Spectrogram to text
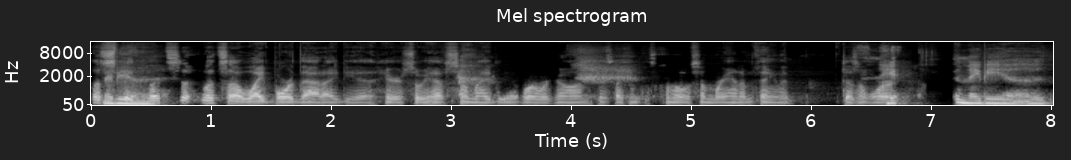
let's speak- a- let's let's uh, whiteboard that idea here so we have some idea of where we're going because I can just come up with some random thing that doesn't work. Maybe a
